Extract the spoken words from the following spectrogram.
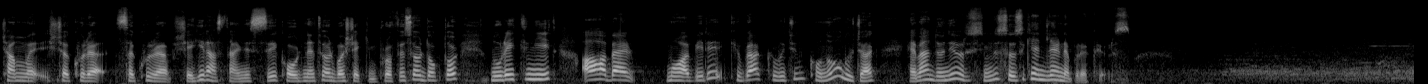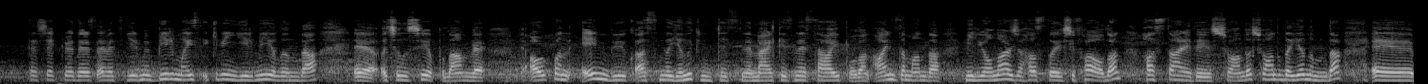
Çam ve Sakura, Sakura Şehir Hastanesi Koordinatör Başhekim Profesör Doktor Nurettin Yiğit A Haber muhabiri Kübra Kılıç'ın konu olacak. Hemen dönüyoruz şimdi sözü kendilerine bırakıyoruz. Teşekkür ederiz. Evet 21 Mayıs 2020 yılında e, açılışı yapılan ve Avrupa'nın en büyük aslında yanık ünitesine, merkezine sahip olan aynı zamanda milyonlarca hastaya şifa olan hastanedeyiz şu anda. Şu anda da yanımda e,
